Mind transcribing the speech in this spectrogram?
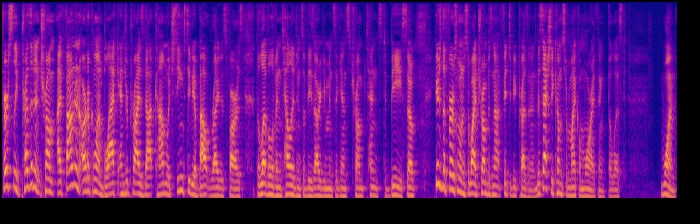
Firstly, President Trump, I found an article on blackenterprise.com which seems to be about right as far as the level of intelligence of these arguments against Trump tends to be. So here's the first one as to why Trump is not fit to be president. This actually comes from Michael Moore, I think, the list. One,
